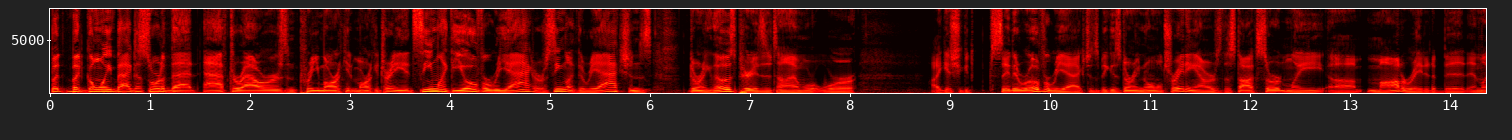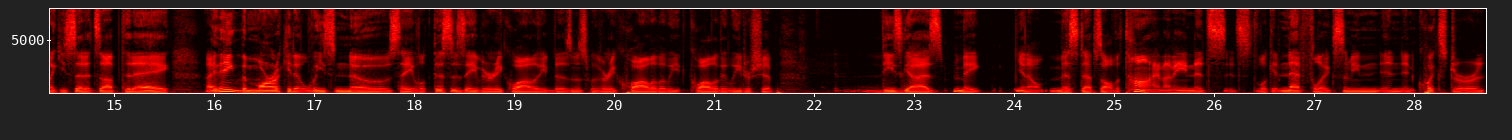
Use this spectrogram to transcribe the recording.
But but going back to sort of that after hours and pre market market trading, it seemed like the overreact or seemed like the reactions during those periods of time were. were I guess you could say they were overreactions because during normal trading hours, the stock certainly uh, moderated a bit. And like you said, it's up today. I think the market at least knows, hey, look, this is a very quality business with very quality quality leadership. These guys make you know missteps all the time. I mean, it's it's look at Netflix. I mean, in, Qwikster and.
